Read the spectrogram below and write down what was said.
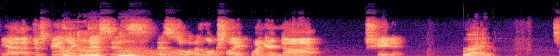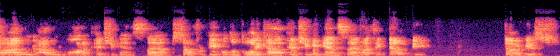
Yeah, just be like, this is this is what it looks like when you're not cheating. Right. So I would I would want to pitch against them. So for people to boycott pitching against them, I think that would be bogus.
